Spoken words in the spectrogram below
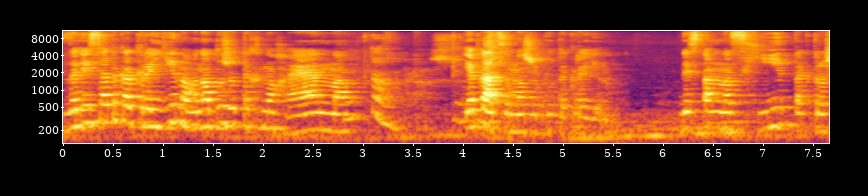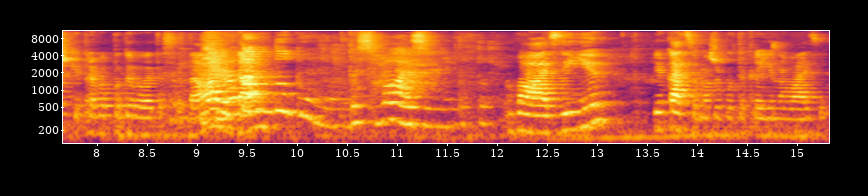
Взагалі вся така країна, вона дуже техногенна. Яка це може бути країна? Десь там на схід, так трошки треба подивитися. Далі, Я там додумала. Десь в Азії. тобто. В Азії. Яка це може бути країна в Азії?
